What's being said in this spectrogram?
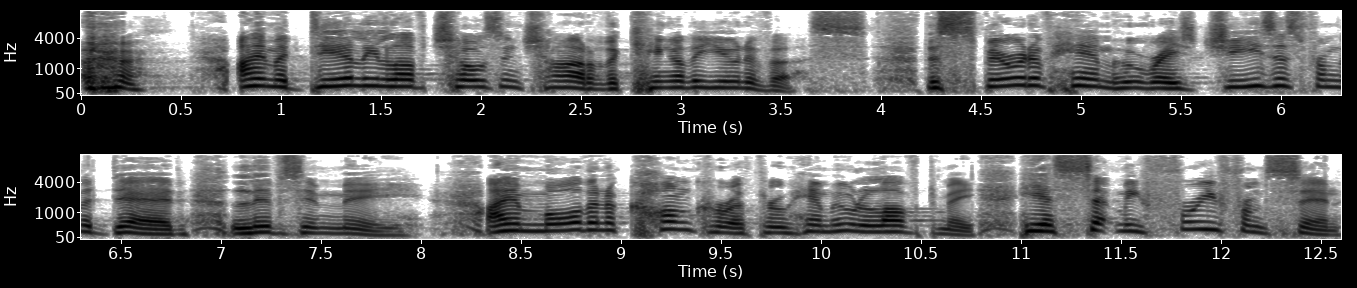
I am a dearly loved chosen child of the King of the universe. The spirit of him who raised Jesus from the dead lives in me. I am more than a conqueror through him who loved me. He has set me free from sin.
